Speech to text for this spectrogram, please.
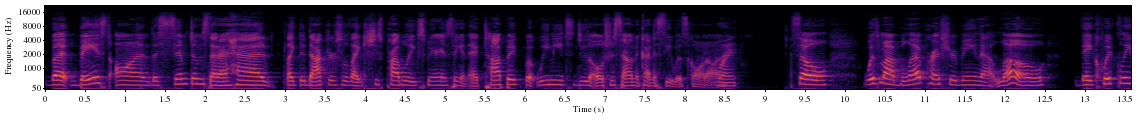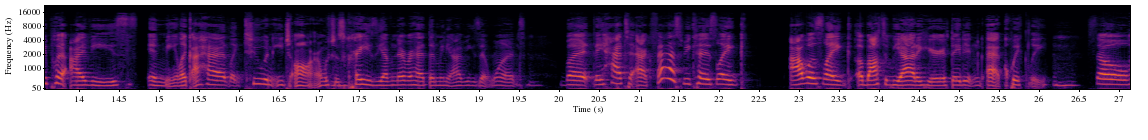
But based on the symptoms that I had, like the doctors were like, she's probably experiencing an ectopic, but we need to do the ultrasound to kind of see what's going on. Right. So, with my blood pressure being that low, they quickly put IVs in me. Like I had like two in each arm, which is mm-hmm. crazy. I've never had that many IVs at once. But they had to act fast because like I was like about to be out of here if they didn't act quickly. Mm-hmm. So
